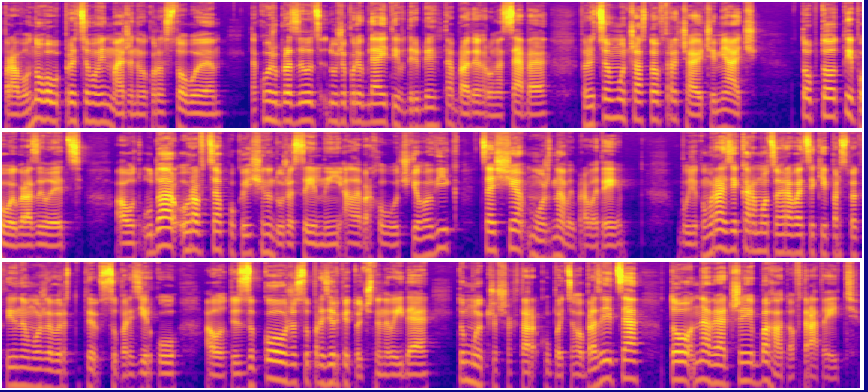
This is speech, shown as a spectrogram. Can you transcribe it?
Праву ногу при цьому він майже не використовує. Також бразилець дуже полюбляє йти в дріблінг та брати гру на себе, при цьому часто втрачаючи м'яч. Тобто типовий бразилець. А от удар у гравця поки ще не дуже сильний, але враховуючи його вік, це ще можна виправити. В будь-якому разі Кармо це гравець, який перспективно може виростити в суперзірку, а от із зубкового вже суперзірки точно не вийде. Тому якщо Шахтар купить цього бразильця, то навряд чи багато втратить.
